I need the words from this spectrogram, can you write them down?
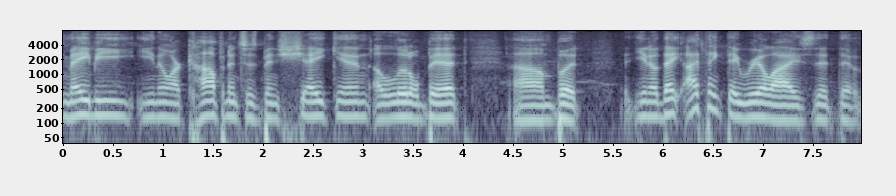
maybe you know our confidence has been shaken a little bit, um, but you know they I think they realize that, that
